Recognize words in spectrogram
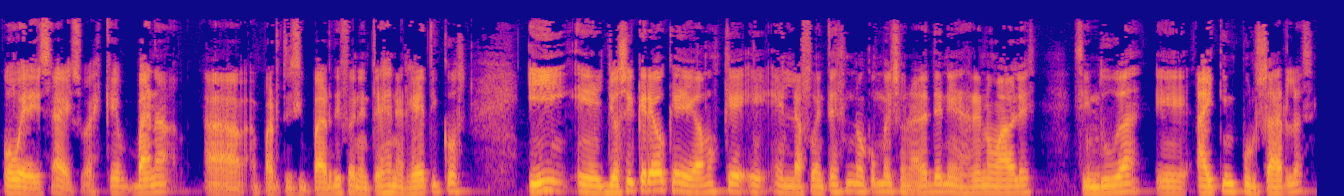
obedece a eso, es que van a, participar diferentes energéticos y eh, yo sí creo que digamos que eh, en las fuentes no convencionales de energías renovables, sin duda eh, hay que impulsarlas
